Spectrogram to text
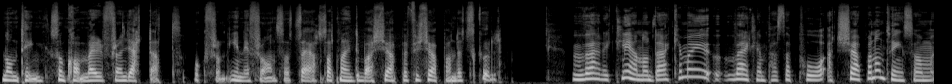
någonting som kommer från hjärtat och från inifrån så att säga. Så att man inte bara köper för köpandets skull. Verkligen, och där kan man ju verkligen passa på att köpa någonting som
